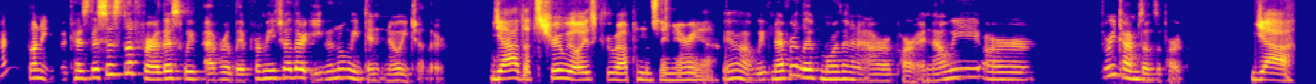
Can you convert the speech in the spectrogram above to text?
Kind of funny because this is the furthest we've ever lived from each other, even when we didn't know each other. Yeah, that's true. We always grew up in the same area. Yeah, we've never lived more than an hour apart, and now we are three time zones apart. Yeah.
